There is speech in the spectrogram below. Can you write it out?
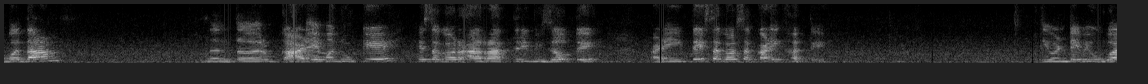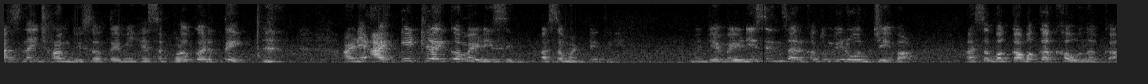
बदाम नंतर काळे मनुके हे सगळं रात्री भिजवते आणि ते सगळं सकाळी खाते. ती म्हणते मी उगाच नाही छान दिसत आहे मी हे सगळं करते. आणि I eat like a medicine असं म्हणते ती. म्हणजे मेडिसिन सारखं तुम्ही रोज जेवा. असं बक्का बक्का खाऊ नका.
